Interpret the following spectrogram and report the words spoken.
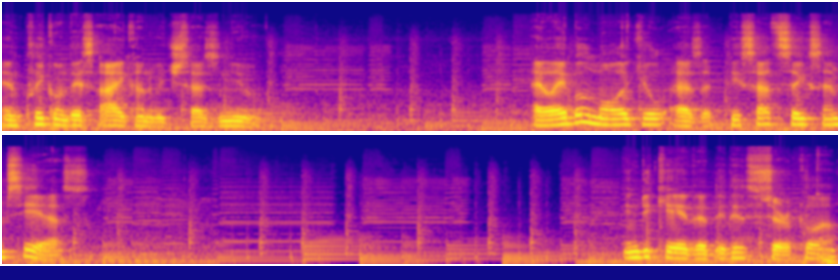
and click on this icon which says new. I label molecule as a PSAT6 MCS, indicate that it is circular,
